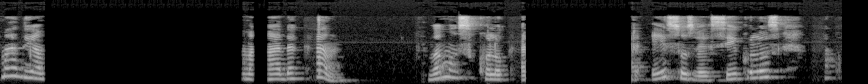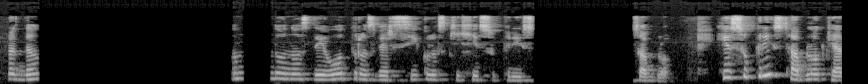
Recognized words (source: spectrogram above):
Amado e amada, vamos colocar esses versículos acordando-nos de outros versículos que Jesucristo falou. Jesucristo falou que a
